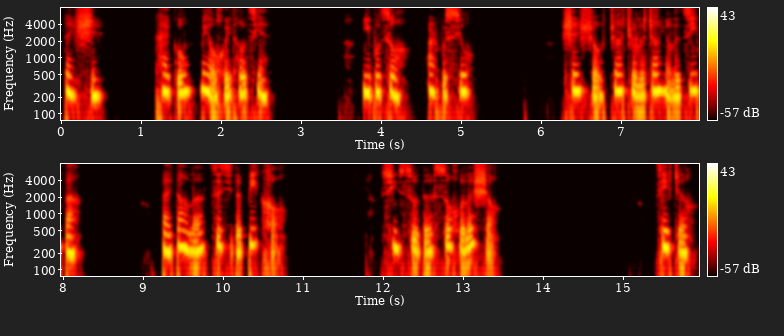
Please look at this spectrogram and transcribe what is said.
但是，开弓没有回头箭，一不做二不休，伸手抓住了张勇的鸡巴，摆到了自己的鼻口，迅速的缩回了手。接着，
